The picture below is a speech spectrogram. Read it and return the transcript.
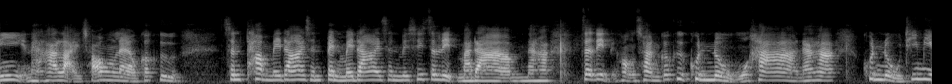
นี่นะคะหลายช่องแล้วก็คือ ฉันทำไม่ได้ฉันเป็นไม่ได้ ฉันไม่ใช่จริตมาดามนะคะ จริตของฉันก็คือคุณหนูค่ะนะคะ คุณหนูที่มี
